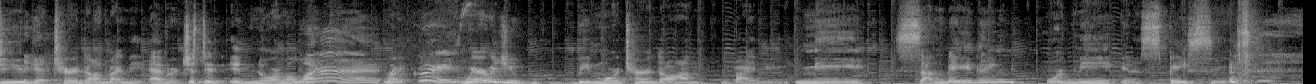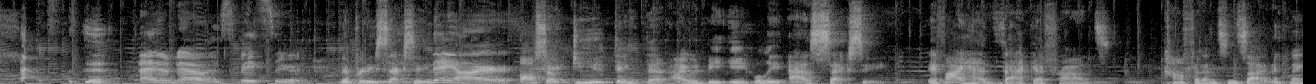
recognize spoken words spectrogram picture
do you get turned on by me ever? Just in, in normal life. Yeah, Right. Of course. Where would you be more turned on by me? Me sunbathing or me in a spacesuit? I don't know. A spacesuit. They're pretty sexy. They are. Also, do you think that I would be equally as sexy if I had Zac Efron's confidence inside of me?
